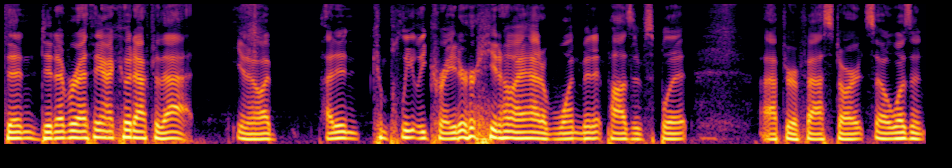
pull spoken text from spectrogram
then did everything i could after that. You know i i didn't completely crater you know i had a 1 minute positive split after a fast start. So it wasn't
